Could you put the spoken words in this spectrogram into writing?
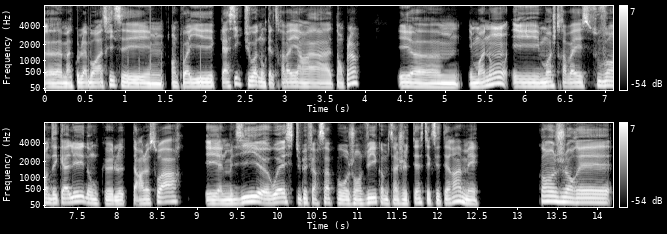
euh, ma collaboratrice est employée classique tu vois donc elle travaille à temps plein. Et, euh, et moi non. Et moi je travaille souvent en décalé donc euh, le tard le soir. Et elle me dit euh, ouais si tu peux faire ça pour aujourd'hui comme ça je teste etc mais quand j'aurai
